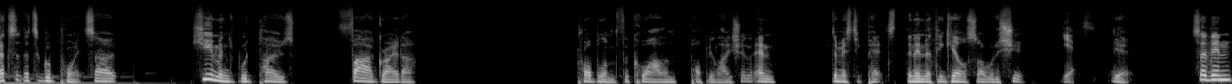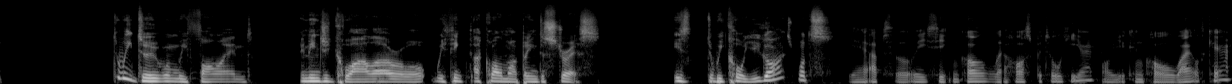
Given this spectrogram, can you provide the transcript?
that's a, that's a good point. So humans would pose far greater problem for koala population and domestic pets than anything else, I would assume. Yes. Yeah. So then, what do we do when we find an injured koala or we think a koala might be in distress? Is do we call you guys? What's Yeah, absolutely. So you can call the hospital here, or you can call Wildcare.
